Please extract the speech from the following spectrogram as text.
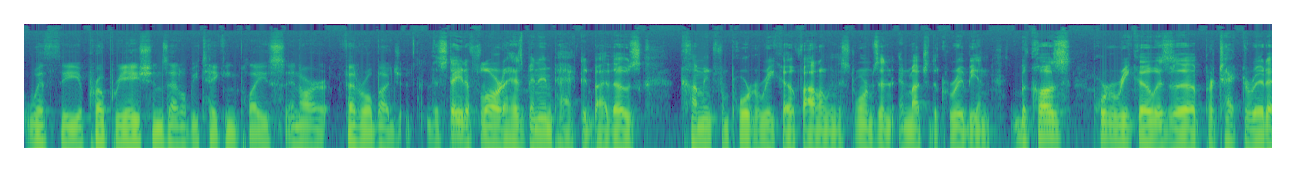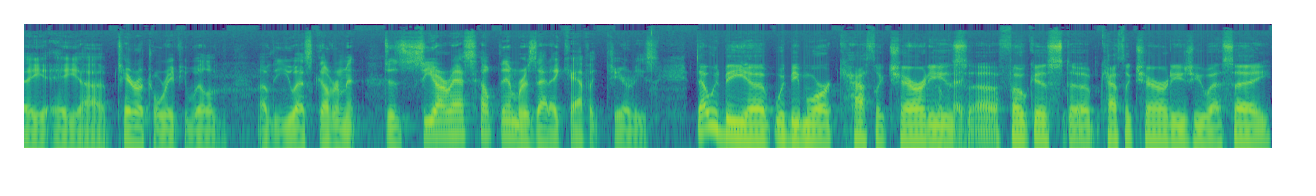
with the appropriations that will be taking place in our federal budget. The state of Florida has been impacted by those coming from Puerto Rico following the storms and, much of the Caribbean. Because Puerto Rico is a protectorate, a, a uh, territory, if you will, of, of the U.S. government, does CRS help them, or is that a Catholic Charities? That would be uh, would be more Catholic Charities okay. uh, focused. Uh, Catholic Charities USA,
